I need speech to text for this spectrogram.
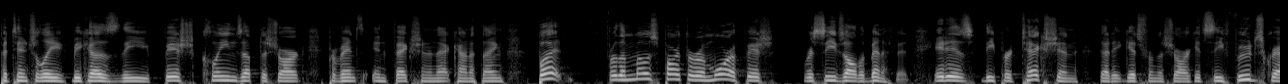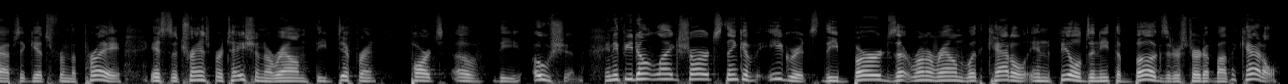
potentially because the fish cleans up the shark, prevents infection, and that kind of thing. But for the most part, the remora fish receives all the benefit. It is the protection that it gets from the shark, it's the food scraps it gets from the prey, it's the transportation around the different parts of the ocean. And if you don't like sharks, think of egrets, the birds that run around with cattle in fields and eat the bugs that are stirred up by the cattle.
